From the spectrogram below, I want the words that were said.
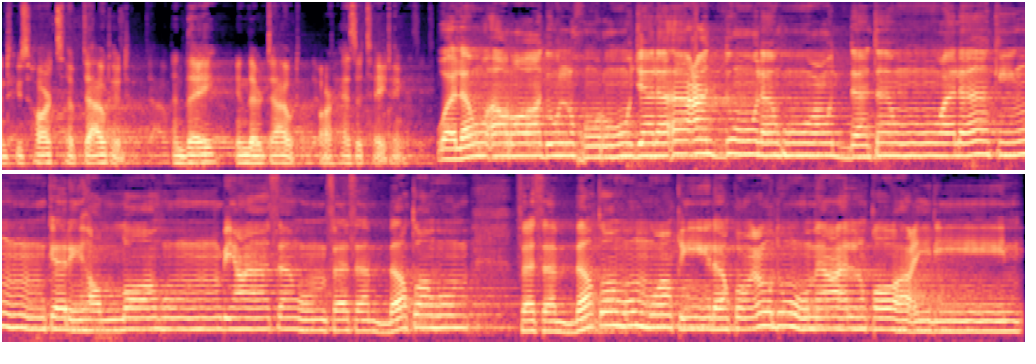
and whose hearts have doubted, and they, in their doubt, are hesitating. ولو أرادوا الخروج لأعدوا له عدة ولكن كره الله بعاثهم فثبطهم فثبطهم وقيل اقعدوا مع القاعدين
